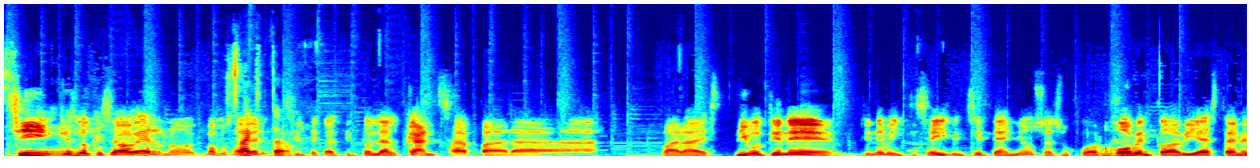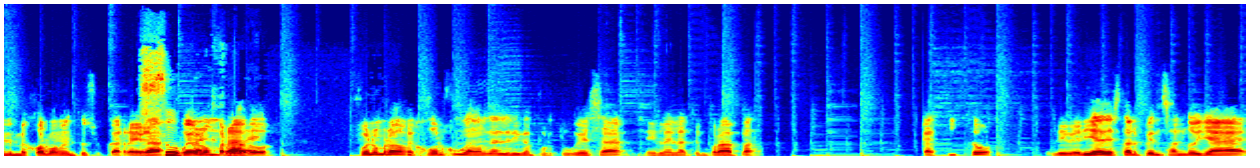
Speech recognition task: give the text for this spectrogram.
Sí, este, que es lo que se va a ver, ¿no? Vamos a ver si el Tecatito le alcanza para, para es- digo, tiene, tiene 26, 27 años, o sea, es un jugador Muy joven todavía, está en el mejor momento de su carrera, fue nombrado, fue nombrado mejor jugador de la liga portuguesa en la, temporada pasada. Tecatito debería de estar pensando ya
